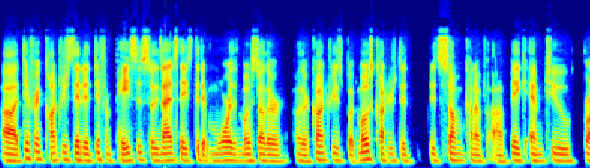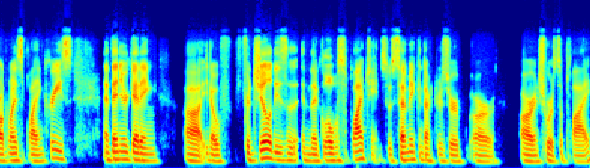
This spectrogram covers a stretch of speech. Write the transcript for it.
Uh, different countries did it at different paces. So the United States did it more than most other other countries, but most countries did did some kind of uh, big M2 broad money supply increase. And then you're getting, uh, you know, fragilities in the global supply chain. So semiconductors are are are in short supply,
